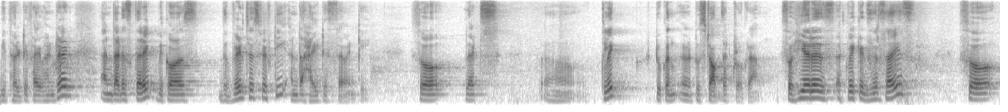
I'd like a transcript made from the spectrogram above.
be 3500 and that is correct because the width is 50 and the height is 70. So let us uh, click to, uh, to stop that program. So here is a quick exercise. So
